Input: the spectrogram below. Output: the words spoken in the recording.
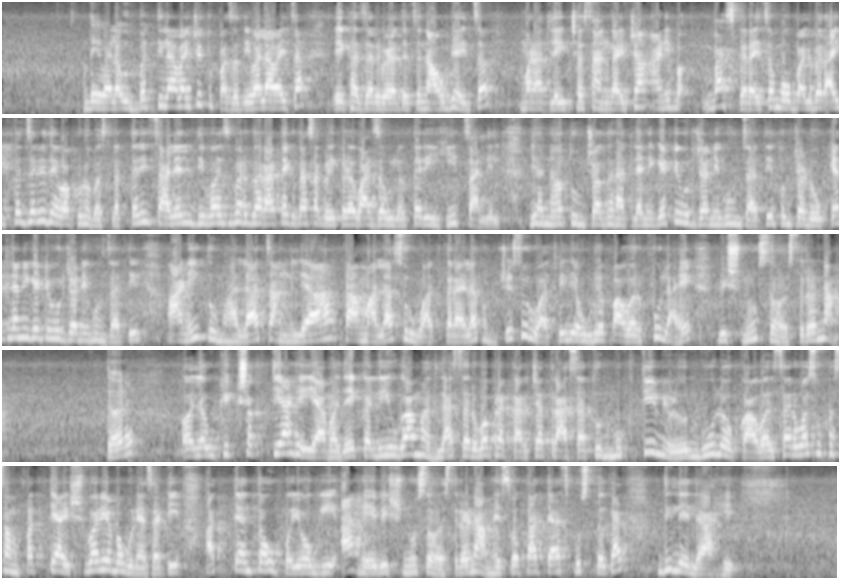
देवाला उदबत्ती लावायची तुपाचा दिवा लावायचा एक हजार वेळा त्याचं नाव घ्यायचं मनातल्या इच्छा सांगायच्या आणि ब बास करायचं. मोबाईलवर ऐकत जरी देवा पुढं बसलात तरी चालेल. दिवसभर घरात एकदा सगळीकडे वाजवलं तरीही चालेल. ह्यानं तुमच्या घरातल्या निगेटिव्ह ऊर्जा निघून जातील तुमच्या डोक्यातल्या निगेटिव्ह ऊर्जा निघून जातील आणि तुम्हाला चांगल्या कामाला सुरुवात करायला तुमची सुरुवात होईल. एवढं पॉवरफुल आहे विष्णू सहस्रनाम. तर अलौकिक शक्ती आहे यामध्ये कलियुगामधला सर्व प्रकारच्या त्रासातून मुक्ती मिळून भूलोकावर सर्व सुखसंपत्ती ऐश्वर बघण्यासाठी अत्यंत उपयोगी आहे विष्णू सहस्रनाम. हे स्वतः त्याच पुस्तकात दिलेलं आहे.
